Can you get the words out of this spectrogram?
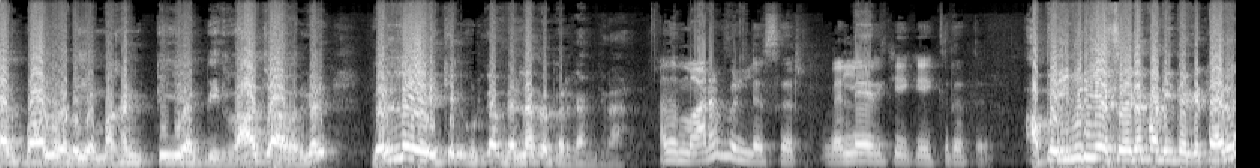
ஆர் பாலுடைய மகன் டி ஆர் பி ராஜா அவர்கள் வெள்ளை அறிக்கைன்னு கொடுக்க வெள்ளை பேப்பர் காமிக்கிறார். அது மரபு இல்ல சார் வெள்ளை அறிக்கை கேட்கறது அப்ப இவர் ஏன் எடப்பாடி கேட்டாரு?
